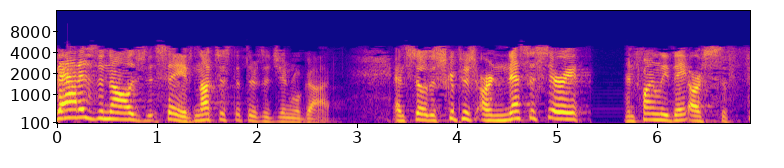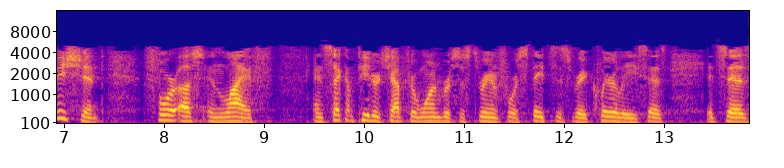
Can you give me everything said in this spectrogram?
that is the knowledge that saves, not just that there's a general God. And so the scriptures are necessary, and finally, they are sufficient for us in life. And 2 Peter chapter 1 verses 3 and 4 states this very clearly. He says, it says,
